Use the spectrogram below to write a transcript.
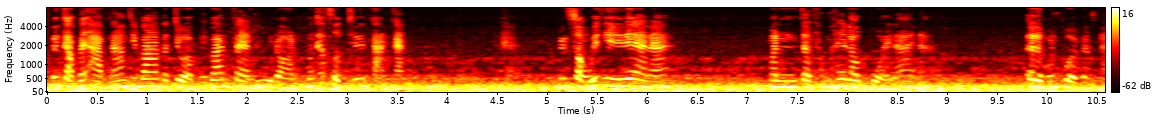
เพิ่งกลับไปอาบน้ำที่บ้านประจวบในบ้านแฟนที่อุดรมันก็สดชื่นต่างกันคือสองวิธีเนี่ยนะ มันจะทำให้เราป่วยได้นะ เออ มันป่วยแบบไหน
